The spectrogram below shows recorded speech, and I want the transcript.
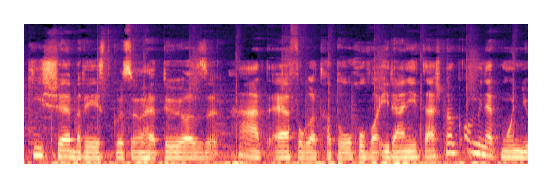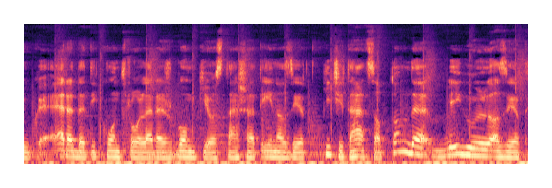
kisebb részt köszönhető az hát elfogadható hova irányításnak, aminek mondjuk eredeti kontrolleres gombkiosztását én azért kicsit átszaptam, de végül azért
